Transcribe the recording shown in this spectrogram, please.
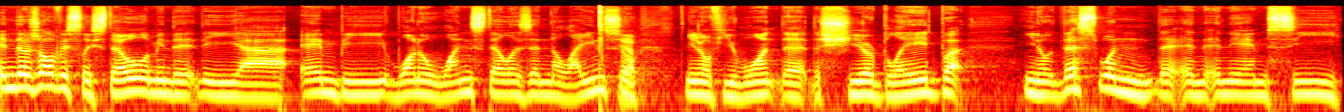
and there's obviously still, I mean, the the uh, MB 101 still is in the line. So Yep. you know, if you want the the sheer blade, but you know, this one the, in in the MC,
